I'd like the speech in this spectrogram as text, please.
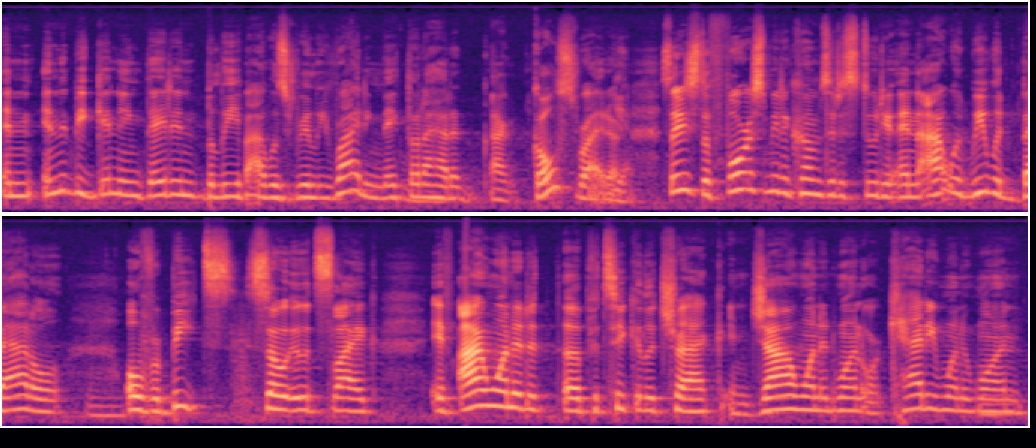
and in the beginning, they didn't believe I was really writing. They thought I had a, a ghostwriter. Yeah. So they used to force me to come to the studio, and I would we would battle mm-hmm. over beats. So it was like if I wanted a, a particular track and Ja wanted one or Caddy wanted one, mm-hmm.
